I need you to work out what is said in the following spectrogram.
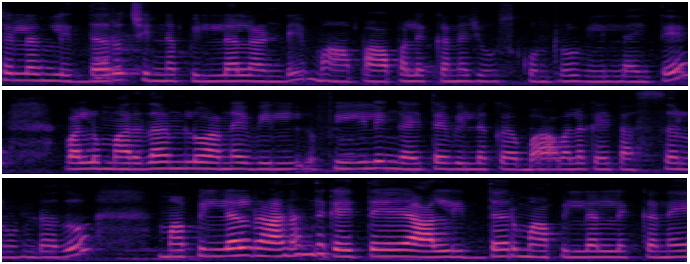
చెల్లెళ్ళు ఇద్దరు చిన్న పిల్లలండి. మా పాప లెక్కనే చూసుకుంటారు వీళ్ళైతే. వాళ్ళు మరదళ్ళు అనే వీల్ ఫీలింగ్ అయితే వీళ్ళకి బావలకైతే అస్సలు ఉండదు. మా పిల్లలు రానందుకైతే వాళ్ళిద్దరు మా పిల్లల లెక్కనే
